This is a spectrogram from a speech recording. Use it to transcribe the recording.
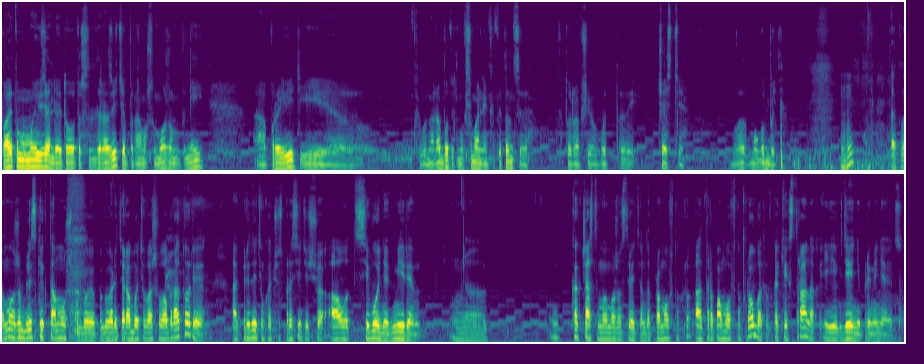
Поэтому мы и взяли эту отрасль для развития, потому что можем в ней а, проявить и э, как бы наработать максимальные компетенции, которые вообще в этой части могут быть. Угу. Так, ну мы уже близки к тому, чтобы поговорить о работе вашей лаборатории. А перед этим хочу спросить еще, а вот сегодня в мире э, как часто мы можем встретить антропоморфных, антропоморфных роботов, в каких странах и где они применяются?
